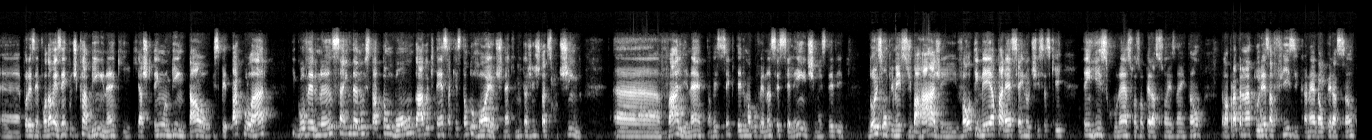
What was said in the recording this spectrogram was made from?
é, por exemplo, vou dar um exemplo de Clabin, né? Que, que acho que tem um ambiental espetacular e governança ainda não está tão bom, dado que tem essa questão do royalty, né? Que muita gente está discutindo. Uh, vale, né? Talvez sempre teve uma governança excelente, mas teve dois rompimentos de barragem e volta e meia aparece aí notícias que tem risco, né, as suas operações, né? Então, pela própria natureza física, né, da operação,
